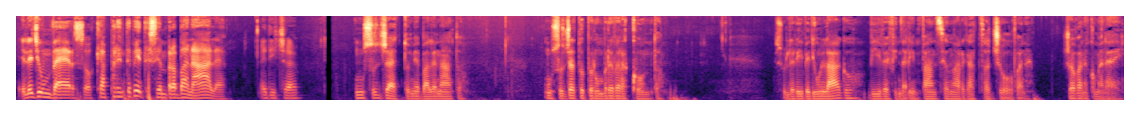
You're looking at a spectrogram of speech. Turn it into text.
E leggi un verso che apparentemente sembra banale e dice: Un soggetto mi è balenato, un soggetto per un breve racconto. Sulle rive di un lago vive fin dall'infanzia una ragazza giovane, giovane come lei.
